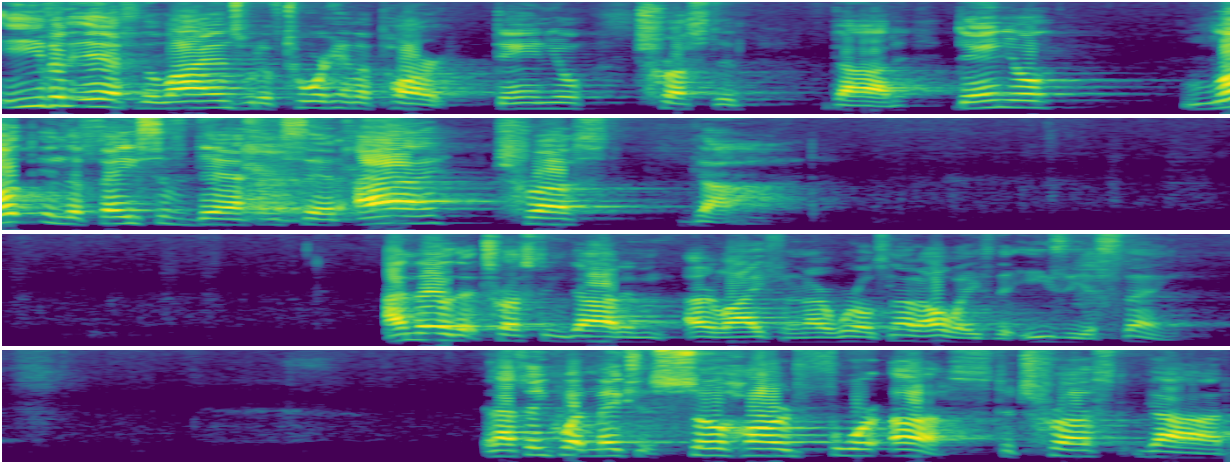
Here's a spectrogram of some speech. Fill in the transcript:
Even if the lions would have tore him apart, Daniel trusted God. Daniel looked in the face of death and said, I trust God. I know that trusting God in our life and in our world is not always the easiest thing. And I think what makes it so hard for us to trust God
